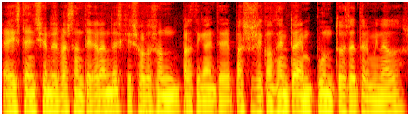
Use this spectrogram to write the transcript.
hay extensiones bastante grandes que solo son prácticamente de paso, se concentra en puntos determinados.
